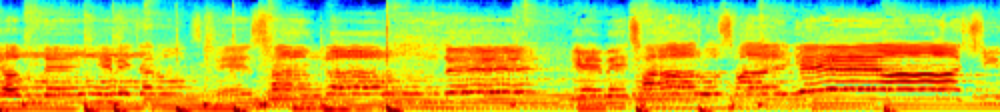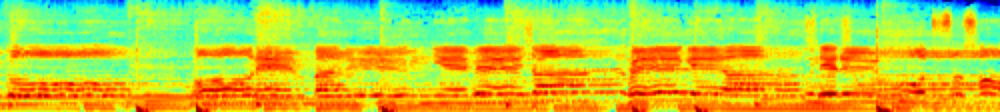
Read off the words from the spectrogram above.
가운데 예배자로 세상 가운데 예배자로 살게 하시고 보냄 받은 예배자 되게 하 은혜를 부어 주소서.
